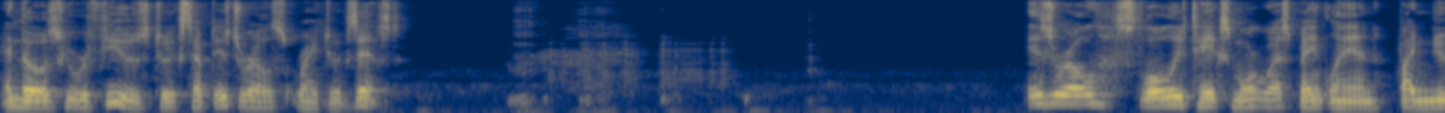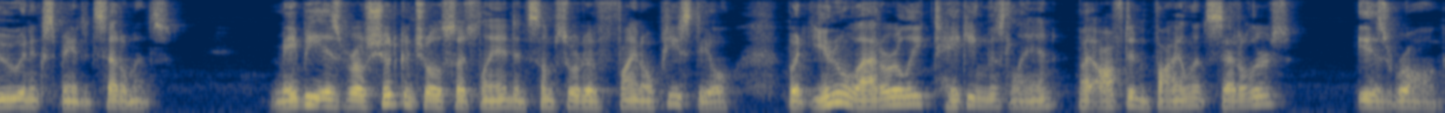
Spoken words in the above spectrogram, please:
and those who refuse to accept Israel's right to exist. Israel slowly takes more West Bank land by new and expanded settlements. Maybe Israel should control such land in some sort of final peace deal, but unilaterally taking this land by often violent settlers is wrong.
